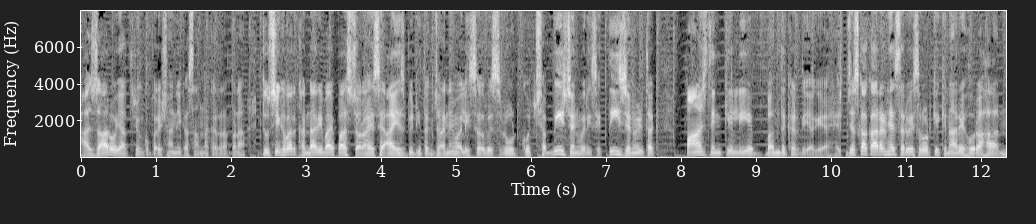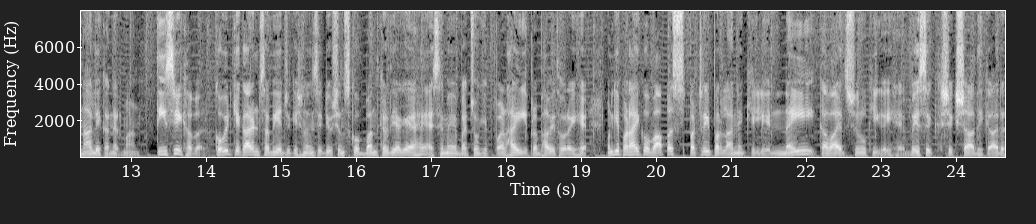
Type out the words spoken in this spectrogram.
हज़ारों यात्रियों को परेशानी का सामना करना पड़ा। दूसरी खबर, खंडारी बाईपास चौराहे से आईएसबीटी तक जाने वाली सर्विस रोड को 26 जनवरी से 30 जनवरी तक पाँच दिन के लिए बंद कर दिया गया है, जिसका कारण है सर्विस रोड के किनारे हो रहा नाले का निर्माण। तीसरी खबर, कोविड के कारण सभी एजुकेशनल इंस्टीट्यूशन को बंद कर दिया गया है। ऐसे में बच्चों की पढ़ाई प्रभावित हो रही है। उनकी पढ़ाई को वापस पटरी पर लाने के लिए नई कवायद शुरू की गई है। बेसिक शिक्षा अधिकार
